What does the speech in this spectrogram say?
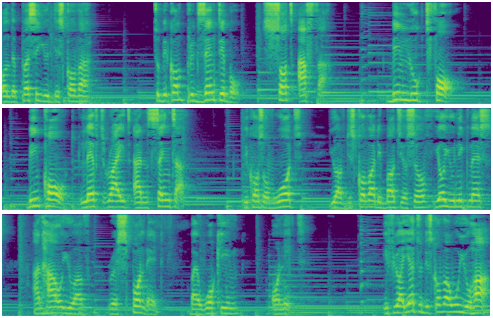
on the person you discover to become presentable, sought after, being looked for, being called left, right, and center because of what you have discovered about yourself, your uniqueness, and how you have responded by working on it. If you are yet to discover who you are,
